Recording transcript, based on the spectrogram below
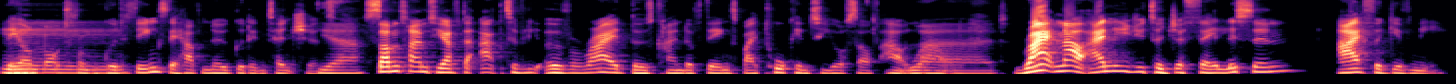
They are not from Mm. good things. They have no good intentions. Yeah. Sometimes you have to actively override those kind of things by talking to yourself out loud. Right now, I need you to just say, listen, I forgive me.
